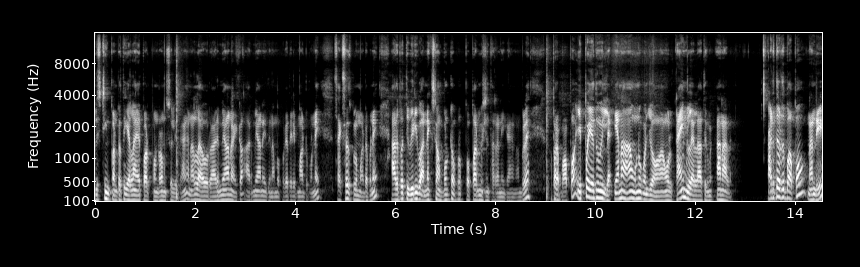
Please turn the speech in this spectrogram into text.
விசிட்டிங் பண்ணுறதுக்கு எல்லாம் ஏற்பாடு பண்ணுறோம்னு சொல்லியிருக்காங்க. நல்ல ஒரு அருமையான ஐட்டம் அருமையான இது நம்ம பக்கத்துலேயே மாட்டு பண்ணி சக்ஸஸ்ஃபுல் மாட்டு பண்ணி. அதை பற்றி விரிவாக நெக்ஸ்ட் அவங்க மட்டும் அப்புறம் பர்மிஷன் தரணிக்காங்க நம்மளே அப்புறம் பார்ப்போம். இப்போ எதுவும் இல்லை. ஏன்னா இன்னும் கொஞ்சம் அவங்களுக்கு டைம் இல்லை எல்லாத்துக்குமே. அதனால் அடுத்தடுத்து பார்ப்போம். நன்றி.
